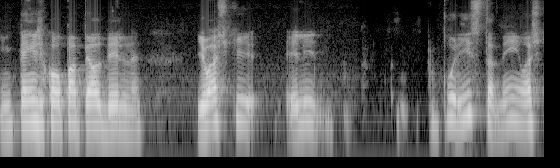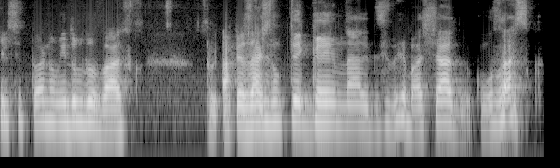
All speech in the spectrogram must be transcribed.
entende qual é o papel dele, né? E eu acho que ele. Por isso também, eu acho que ele se torna um ídolo do Vasco. Apesar de não ter ganho nada, ter sido rebaixado com o Vasco,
